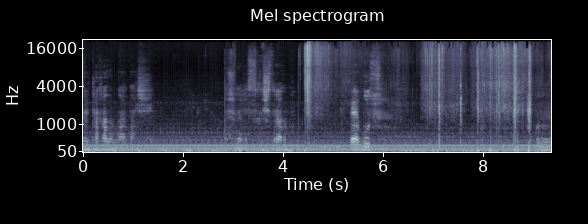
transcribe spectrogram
Boynumuza takalım kardeş. Şöyle sıkıştıralım. Ve buz. Sikeyim.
